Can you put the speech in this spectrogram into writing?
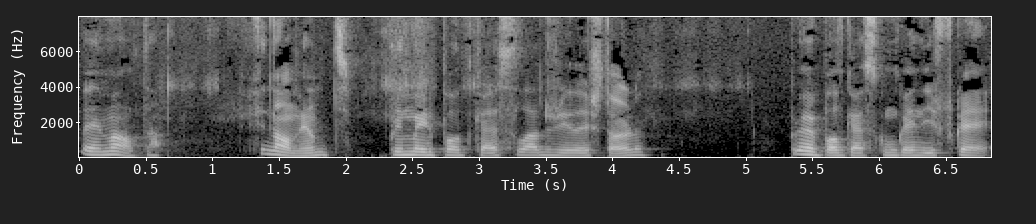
Bem, malta, finalmente, primeiro podcast lá do Dia da História. Primeiro podcast, como quem diz, porque é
